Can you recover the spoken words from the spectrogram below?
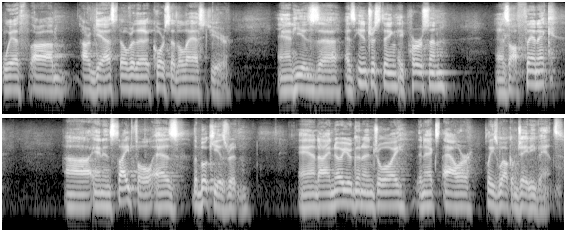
with um, our guest over the course of the last year. And he is uh, as interesting a person, as authentic, uh, and insightful as the book he has written and I know you're going to enjoy the next hour. Please welcome J.D. Vance.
